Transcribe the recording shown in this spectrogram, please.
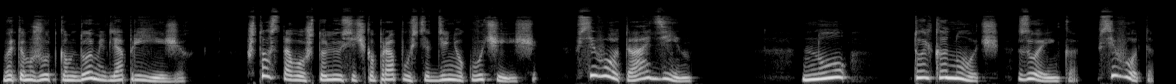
в этом жутком доме для приезжих. Что с того, что Люсечка пропустит денек в училище? Всего-то один. Ну, только ночь, Зоенька, всего-то.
